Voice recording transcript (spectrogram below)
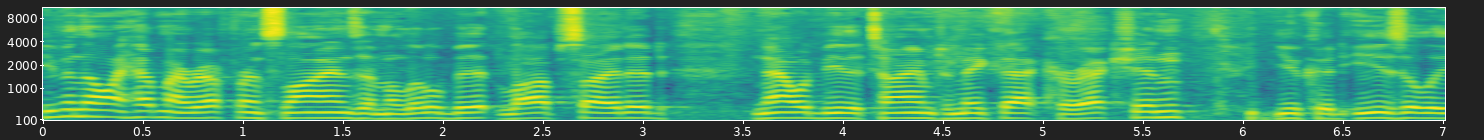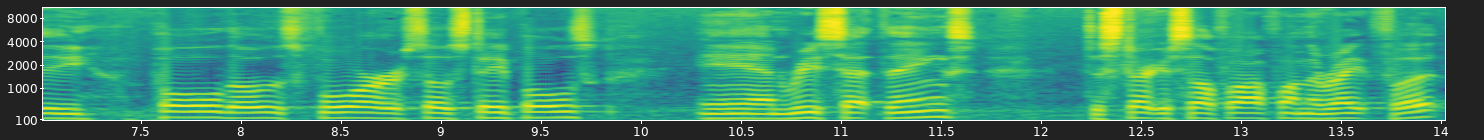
even though I have my reference lines, I'm a little bit lopsided, now would be the time to make that correction. You could easily pull those four or so staples and reset things to start yourself off on the right foot.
